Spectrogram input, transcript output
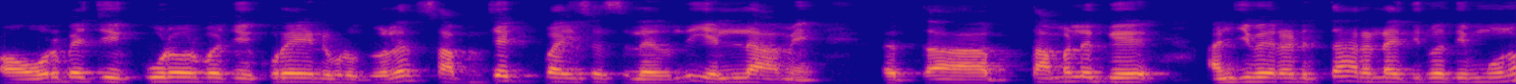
ஒரு பேச்சு கூட ஒரு பேச்சு குறைன்னு கொடுக்கல சப்ஜெக்ட் வைசஸ்ல இருந்து எல்லாமே. த- தமிழுக்கு அஞ்சு பேர் எடுத்தா ரெண்டாயிரத்தி இருபத்தி மூணு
